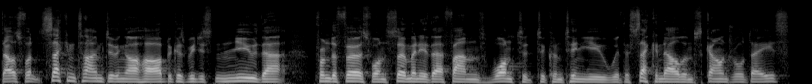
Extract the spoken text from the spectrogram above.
That was fun. Second time doing a-ha because we just knew that from the first one, so many of their fans wanted to continue with the second album, Scoundrel Days.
